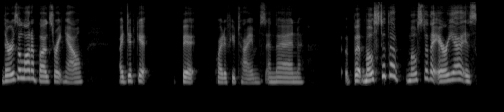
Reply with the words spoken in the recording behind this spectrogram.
there is a lot of bugs right now. I did get bit quite a few times and then but most of the most of the area is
